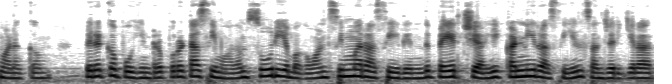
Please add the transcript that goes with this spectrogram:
வணக்கம். பிறக்கப் போகின்ற புரட்டாசி மாதம் சூரிய பகவான் சிம்ம ராசியிலிருந்து பெயர்ச்சியாகி கன்னி ராசியில் சஞ்சரிக்கிறார்.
